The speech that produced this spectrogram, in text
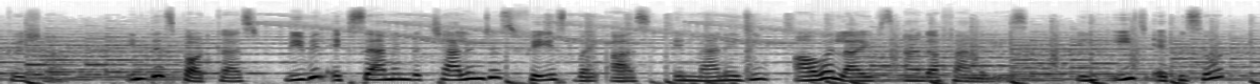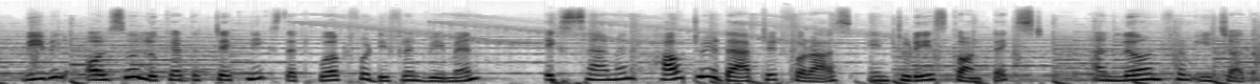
Krishna. In this podcast, we will examine the challenges faced by us in managing our lives and our families. In each episode, we will also look at the techniques that worked for different women, examine how to adapt it for us in today's context, and learn from each other.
